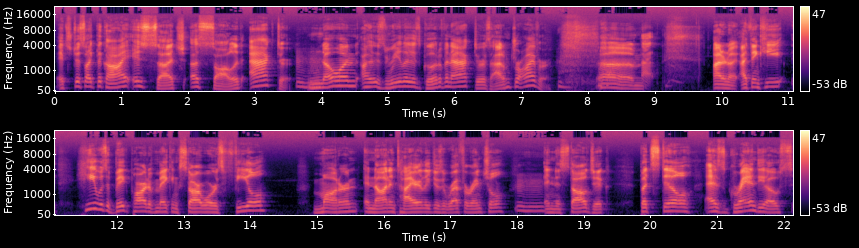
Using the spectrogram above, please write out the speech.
It's just like the guy is such a solid actor. No one is really as good of an actor as Adam Driver. Um, I don't know. I think he he was a big part of making Star Wars feel modern and not entirely just referential mm-hmm. and nostalgic, but still as grandiose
